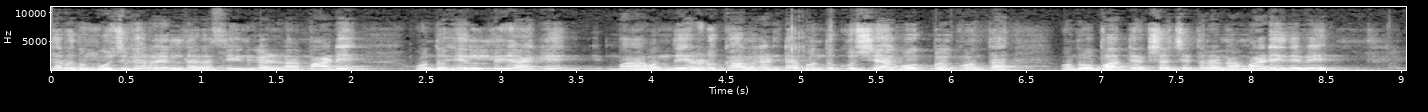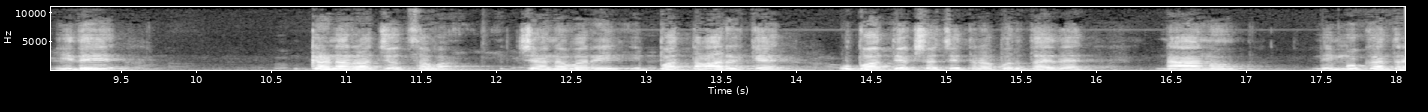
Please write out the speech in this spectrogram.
ಥರದ ಮುಜುಗರ ಇಲ್ದ ಸೀನ್ಗಳನ್ನ ಮಾಡಿ ಒಂದು ಹೆಲ್ದಿಯಾಗಿ ಒಂದು ಎರಡು ಕಾಲು ಗಂಟೆ ಬಂದು ಖುಷಿಯಾಗಿ ಹೋಗ್ಬೇಕು ಅಂತ ಒಂದು ಉಪಾಧ್ಯಕ್ಷ ಚಿತ್ರನ ಮಾಡಿದ್ದೀವಿ ಇದೇ ಗಣರಾಜ್ಯೋತ್ಸವ. ಜನವರಿ ಇಪ್ಪತ್ತಾರಕ್ಕೆ ಉಪಾಧ್ಯಕ್ಷ ಚಿತ್ರ ಬರ್ತಾ ಇದೆ. ನಾನು ನಿಮ್ಮ ಮುಖಾಂತರ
